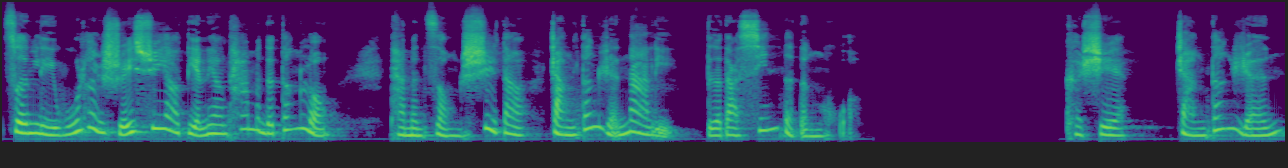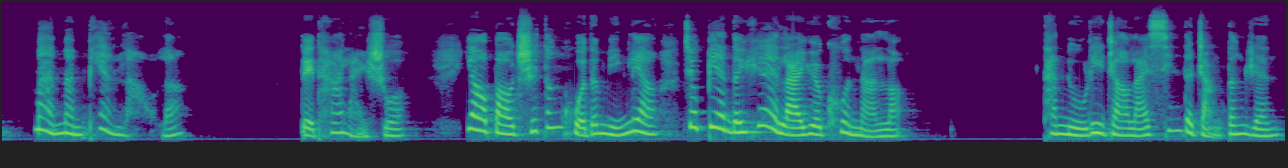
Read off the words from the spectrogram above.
村里无论谁需要点亮他们的灯笼，他们总是到掌灯人那里得到新的灯火。可是，掌灯人慢慢变老了，对他来说，要保持灯火的明亮就变得越来越困难了。他努力找来新的掌灯人，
